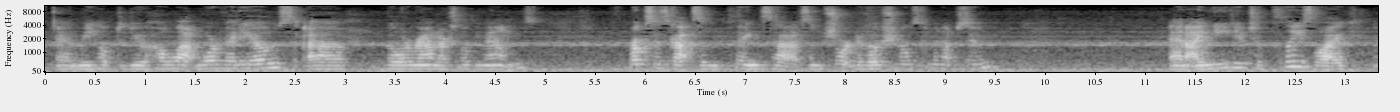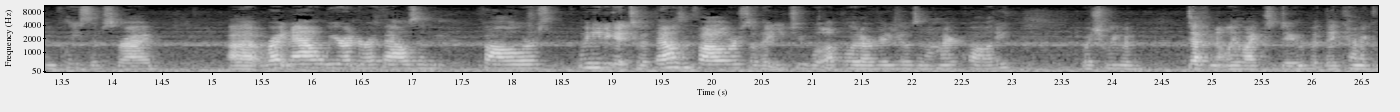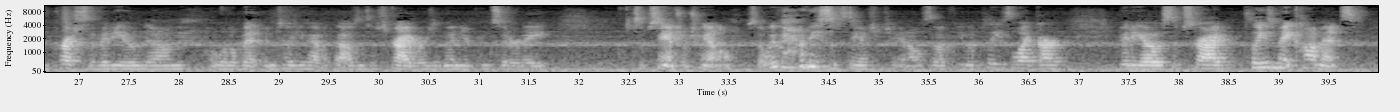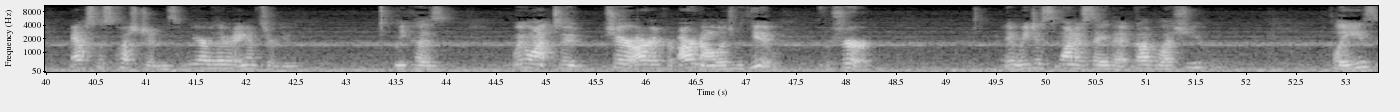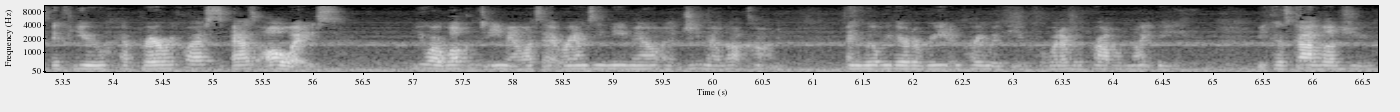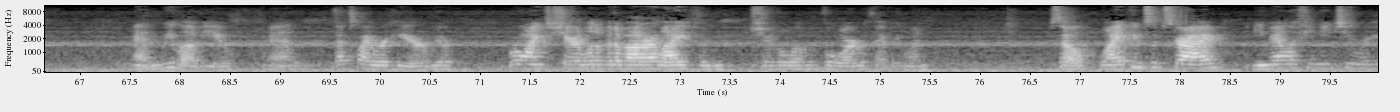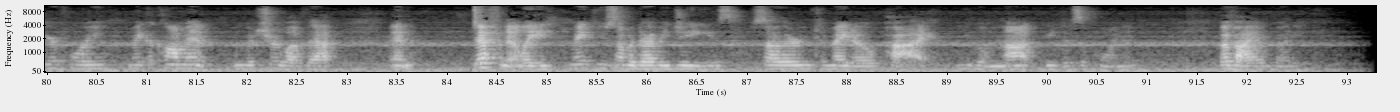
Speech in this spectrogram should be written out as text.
And we hope to do a whole lot more videos uh, going around our Smoky Mountains. Brooks has got some things, uh, some short devotionals coming up soon. And I need you to please like and please subscribe. Uh, right now, we are under a thousand followers. We need to get to a thousand followers so that YouTube will upload our videos in a higher quality, which we would definitely like to do, but they kind of compress the video down a little bit until you have a thousand subscribers, and then you're considered a substantial channel. So we want to be a substantial channel. So if you would please like our videos, subscribe, please make comments ask us questions. We are there to answer you because we want to share our our knowledge with you for sure. And we just want to say that God bless you. Please, if you have prayer requests, as always, you are welcome to email us at ramseykneemail at gmail.com. And we'll be there to read and pray with you for whatever the problem might be. Because God loves you and we love you. And that's why we're here. We're we're wanting to share a little bit about our life and share the love of the Lord with everyone. So like and subscribe. Email if you need to. We're here for you. Make a comment. We would sure love that. And definitely make you some of Debbie G's Southern Tomato Pie. You will not be disappointed. Bye-bye, everybody.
